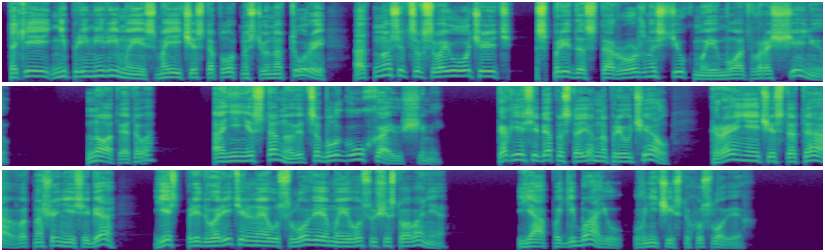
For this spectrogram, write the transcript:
такие непримиримые с моей чистоплотностью натуры относятся, в свою очередь, с предосторожностью к моему отвращению. Но от этого они не становятся благоухающими. Как я себя постоянно приучал, крайняя чистота в отношении себя есть предварительное условие моего существования. Я погибаю в нечистых условиях.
